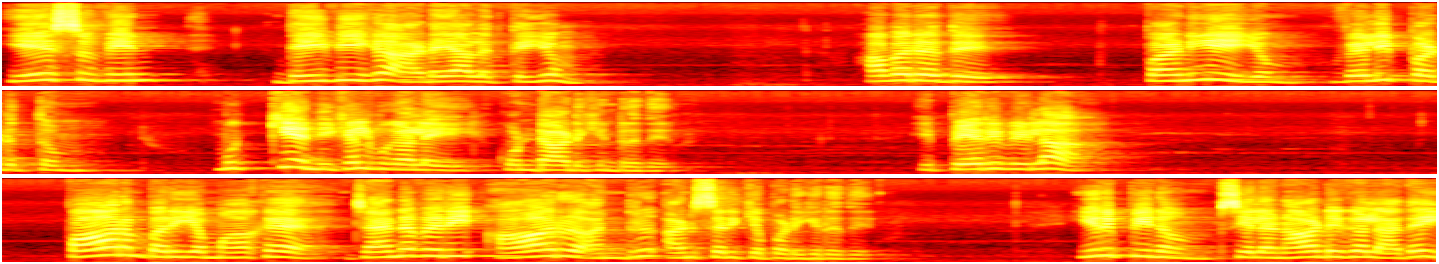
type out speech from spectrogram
இயேசுவின் தெய்வீக அடையாளத்தையும் அவரது பணியையும் வெளிப்படுத்தும் முக்கிய நிகழ்வுகளை கொண்டாடுகின்றது. இப்பெருவிழா பாரம்பரியமாக ஜனவரி ஆறு அன்று அனுசரிக்கப்படுகிறது. இருப்பினும் சில நாடுகள் அதை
